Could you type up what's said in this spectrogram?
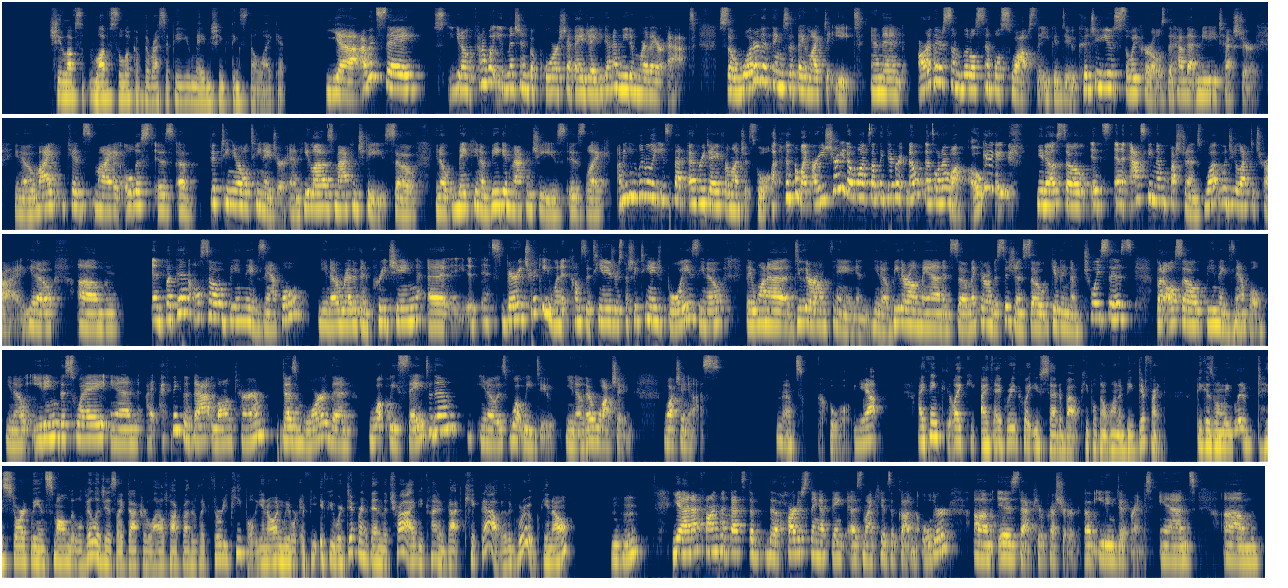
She loves loves the look of the recipe you made and she thinks they'll like it. Yeah, I would say, you know, kind of what you mentioned before, Chef AJ, you got to meet them where they're at. So, what are the things that they like to eat? And then, are there some little simple swaps that you could do? Could you use soy curls that have that meaty texture? You know, my kids, my oldest is a 15 year old teenager and he loves mac and cheese. So, you know, making a vegan mac and cheese is like, I mean, he literally eats that every day for lunch at school. I'm like, are you sure you don't want something different? Nope, that's what I want. Okay you know so it's and asking them questions what would you like to try you know um and but then also being the example you know, rather than preaching. Uh, it, it's very tricky when it comes to teenagers, especially teenage boys. You know, they want to do their own thing and, you know, be their own man. And so make their own decisions. So giving them choices, but also being the example, you know, eating this way. And I, I think that that long term does more than what we say to them, you know, is what we do. You know, they're watching, watching us. That's cool. Yeah. I think, like, I agree with what you said about people don't want to be different because when we lived historically in small little villages, like Dr. Lisle talked about, there's like 30 people, you know, and we were, if you, if you were different than the tribe, you kind of got kicked out of the group, you know? Mm-hmm. Yeah, and I find that that's the the hardest thing I think as my kids have gotten older um, is that peer pressure of eating different, and um,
